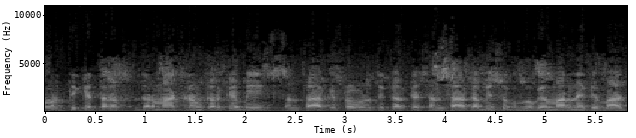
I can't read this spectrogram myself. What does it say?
प्रवृत्ति के तरफ़, धर्माचरण करके भी, संसार की प्रवृत्ति करके संसार का भी सुख भोगे मारने के बाद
